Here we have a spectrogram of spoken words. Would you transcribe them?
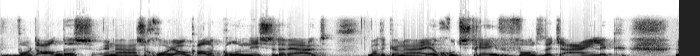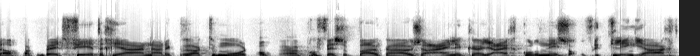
80% wordt anders. En uh, ze gooien ook alle columnisten eruit. Wat ik een heel goed streven vond. Dat je eindelijk, nou pak een beetje 40 jaar na de karaktermoord op professor Buikenhuizen. Eindelijk je eigen columnisten over de kling jaagt.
